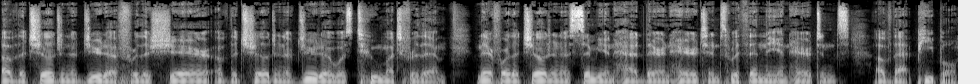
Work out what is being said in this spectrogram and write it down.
of the children of Judah, for the share of the children of Judah was too much for them. Therefore the children of Simeon had their inheritance within the inheritance of that people.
